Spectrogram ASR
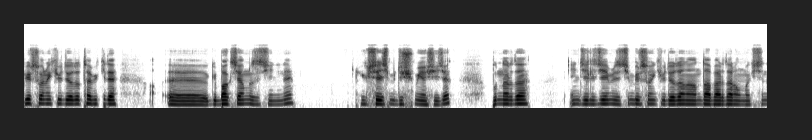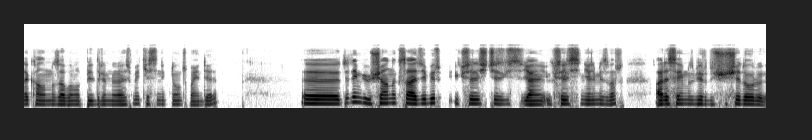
Bir sonraki videoda tabii ki de e, bakacağımız için yine yükseliş mi düşüş mü yaşayacak. Bunları da inceleyeceğimiz için bir sonraki videodan anında haberdar olmak için de kanalımıza abone olup bildirimleri açmayı kesinlikle unutmayın diyelim. Ee, dediğim gibi şu anlık sadece bir yükseliş çizgisi yani yükseliş sinyalimiz var. RSI'miz bir düşüşe doğru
